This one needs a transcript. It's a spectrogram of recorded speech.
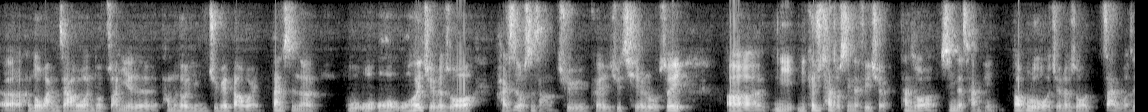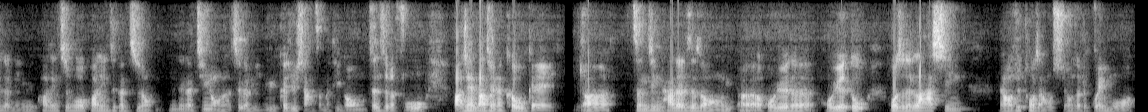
呃，很多玩家或很多专业的他们都已经具备到位。但是呢，我我我我会觉得说，还是有市场去可以去切入。所以。呃，你你可以去探索新的 feature，探索新的产品，倒不如我觉得说，在我这个领域，跨境支付、跨境这个金融那个金融的这个领域，可以去想怎么提供增值的服务，把现在当前的客户给呃增进他的这种呃活跃的活跃度，或者是拉新，然后去拓展我使用者的规模、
